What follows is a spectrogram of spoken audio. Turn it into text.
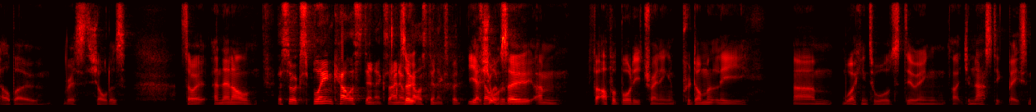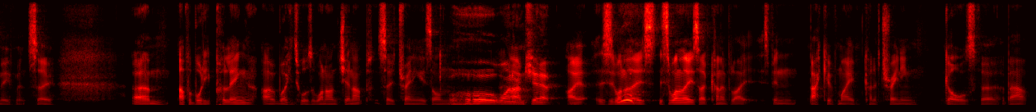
elbow, wrist, shoulders. So and then I'll So explain calisthenics. I know So- calisthenics, but yeah sure. everybody. So um for upper body training, predominantly um working towards doing like gymnastic based movements. So um upper body pulling, I'm working towards a one arm chin up. So training is on oh, one arm chin up. I this is one of those. This is one of those I've kind of like. It's been back of my kind of training goals for about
